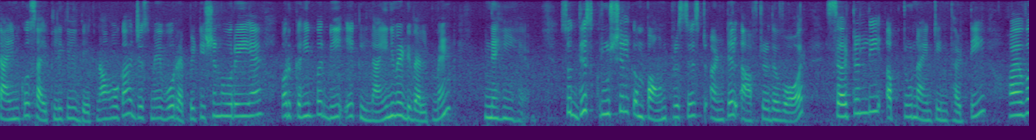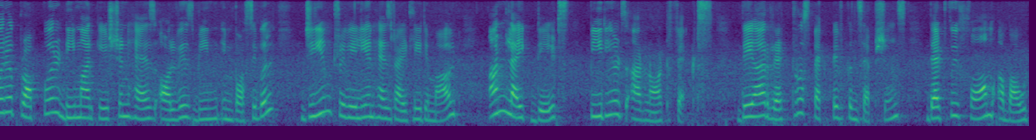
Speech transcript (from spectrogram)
टाइम को साइक्लिकली देखना होगा जिसमें वो रेपिटिशन हो रही है और कहीं पर भी एक लाइन में डेवलपमेंट नहीं है So this crucial compound persists until after the war, certainly up to 1930. However, a proper demarcation has always been impossible. G.M. Trevelyan has rightly remarked, unlike dates, periods are not facts. They are retrospective conceptions that we form about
